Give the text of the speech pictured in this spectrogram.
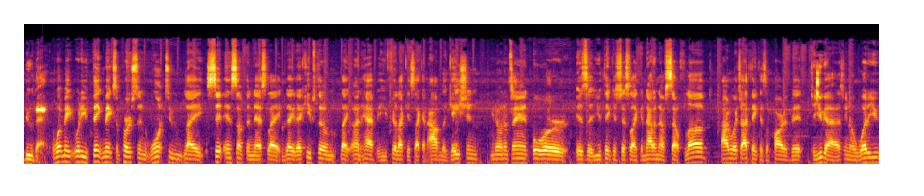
do that? What make what do you think makes a person want to like sit in something that's like that, that keeps them like unhappy? You feel like it's like an obligation, you know what I'm saying? Or is it you think it's just like not enough self love? I, which I think is a part of it. To you guys, you know, what do you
